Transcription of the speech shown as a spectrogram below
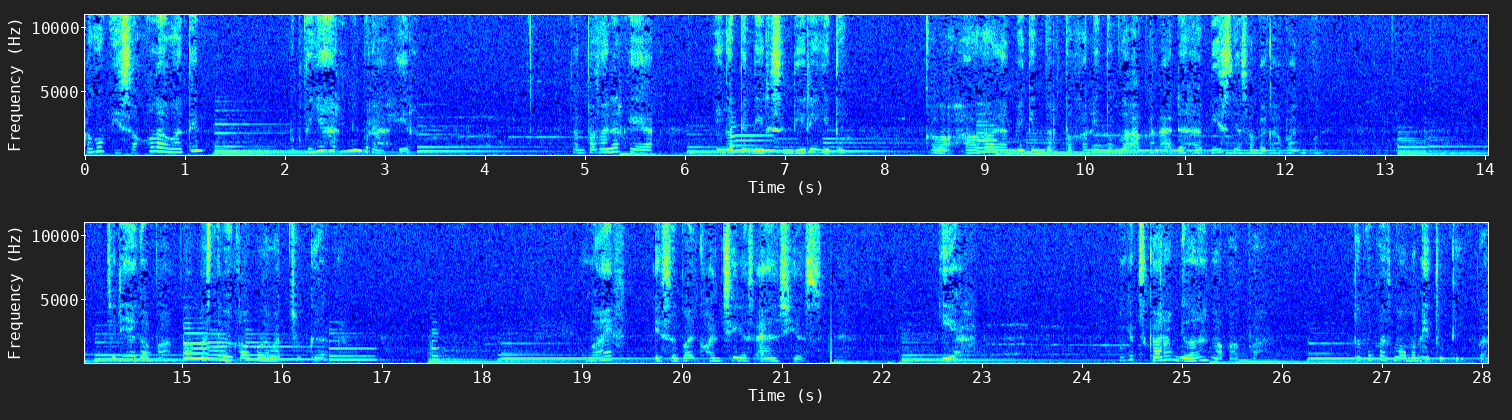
aku bisa kok lewatin. Buktinya hari ini berakhir. Tanpa sadar kayak ingetin diri sendiri gitu. Kalau hal-hal yang bikin tertekan itu nggak akan ada habisnya sampai kapan pun. Jadi ya gak apa-apa, pasti bakal kelewat juga. Is about continuous anxious. Iya. Mungkin sekarang bilangnya nggak apa-apa. Tapi pas momen itu tiba,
